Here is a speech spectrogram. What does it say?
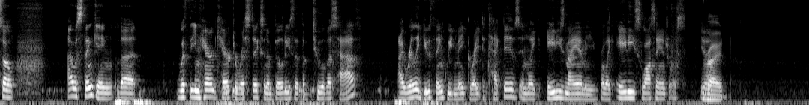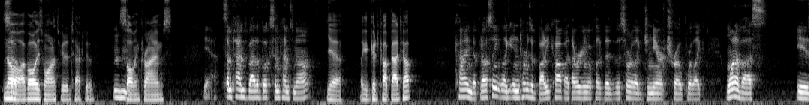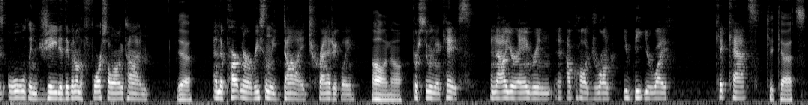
So, I was thinking that with the inherent characteristics and abilities that the two of us have, I really do think we'd make great detectives in like 80s Miami or like 80s Los Angeles. You know? Right. No, So- I've always wanted to be a detective, Mhm. solving crimes. Yeah. Sometimes by the book, sometimes not. Yeah, like a good cop, bad cop. Kind of, but I was thinking like in terms of buddy cop, I thought we were gonna go for like the, the sort of like generic trope where like one of us is old and jaded. They've been on the force a long time, Yeah. and their partner recently died tragically Oh no. pursuing a case. And now you're angry and alcoholic drunk. You beat your wife. Kick cats, Kit Kats.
